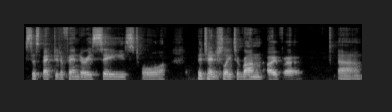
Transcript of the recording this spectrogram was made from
suspected offender is seized, or potentially to run over um,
